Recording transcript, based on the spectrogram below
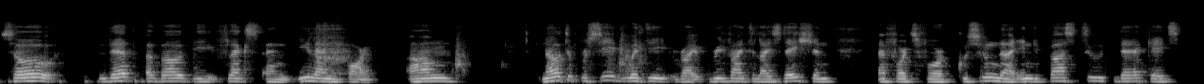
So that about the FLEx and ELAN part. Um, now to proceed with the revitalization efforts for Kusunda in the past two decades,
